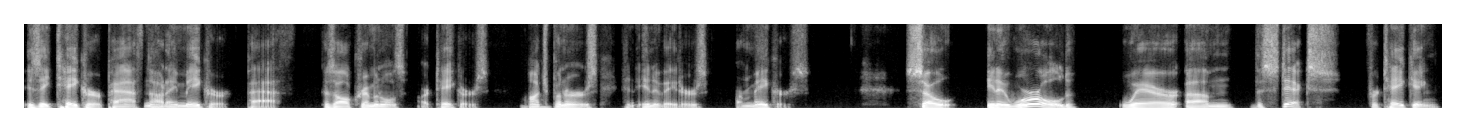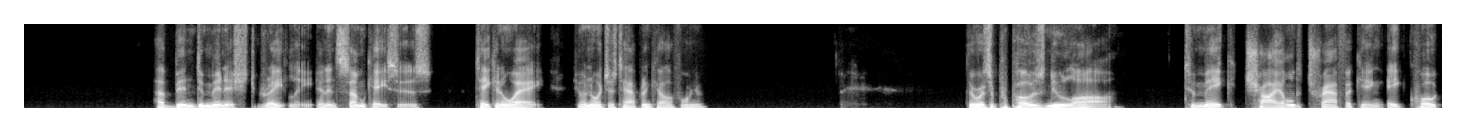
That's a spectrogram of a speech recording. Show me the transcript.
is a taker path, not a maker path, because all criminals are takers. Mm-hmm. Entrepreneurs and innovators are makers. So, in a world where um, the sticks for taking have been diminished greatly, and in some cases taken away. Do you know what just happened in California? There was a proposed new law to make child trafficking a quote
